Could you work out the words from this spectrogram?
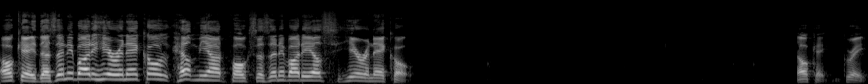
Okay, does anybody hear an echo? Help me out, folks. Does anybody else hear an echo? Okay, great.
